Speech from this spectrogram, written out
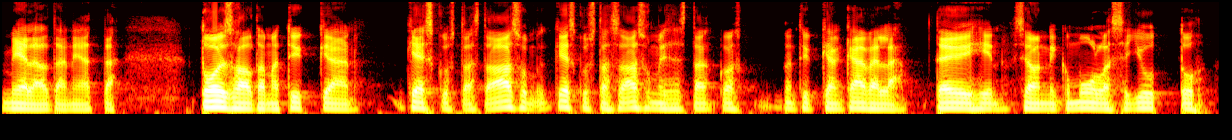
mieleltäni, että toisaalta mä tykkään keskustasta, asu, keskustassa asumisesta, koska mä tykkään kävellä töihin, se on niinku mulle se juttu,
